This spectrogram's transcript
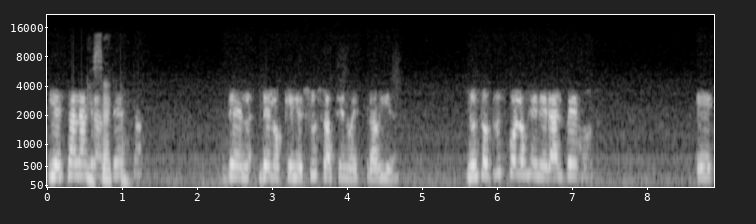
Y esa es la grandeza de, de lo que Jesús hace en nuestra vida. Nosotros por lo general vemos, eh,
